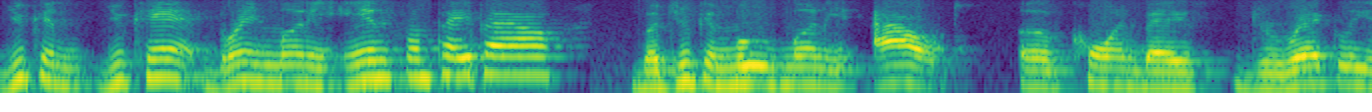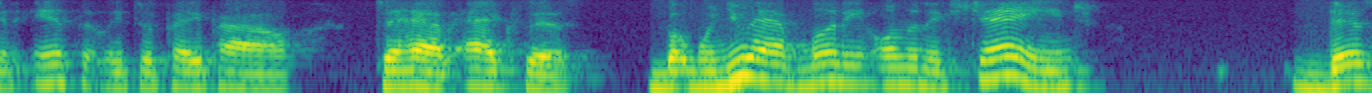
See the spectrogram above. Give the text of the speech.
you can you can't bring money in from PayPal, but you can move money out of Coinbase directly and instantly to PayPal to have access. But when you have money on an exchange, there's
